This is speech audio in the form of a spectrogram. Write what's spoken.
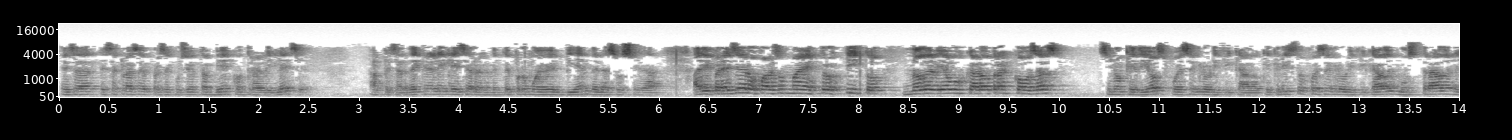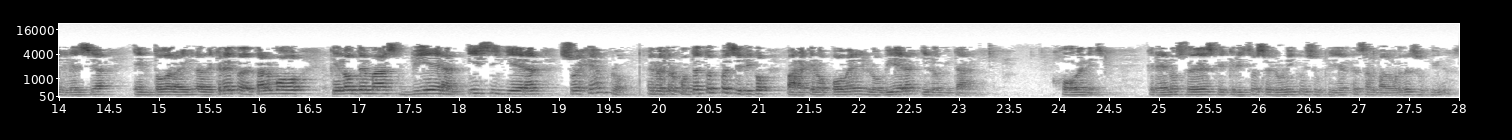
esa, esa clase de persecución también contra la iglesia, a pesar de que la iglesia realmente promueve el bien de la sociedad. A diferencia de los falsos maestros, Tito no debía buscar otras cosas sino que Dios fuese glorificado, que Cristo fuese glorificado y mostrado en la iglesia en toda la isla de Creta, de tal modo que los demás vieran y siguieran su ejemplo. En nuestro contexto específico, para que los jóvenes lo vieran y lo imitaran. Jóvenes, ¿creen ustedes que Cristo es el único y suficiente Salvador de sus vidas?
